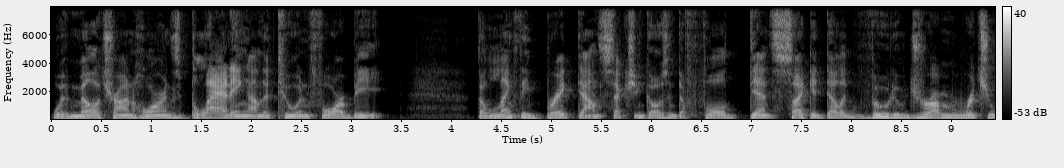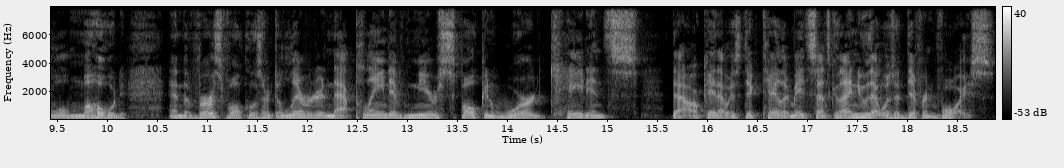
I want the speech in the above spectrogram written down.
with mellotron horns blatting on the 2 and 4 beat. The lengthy breakdown section goes into full, dense, psychedelic voodoo drum ritual mode, and the verse vocals are delivered in that plaintive, near spoken word cadence. That, okay, that was Dick Taylor. It made sense because I knew that was a different voice.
